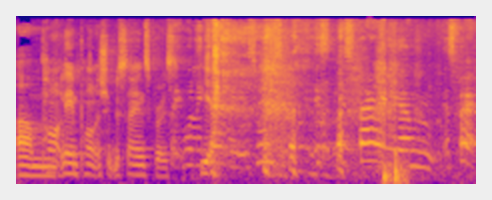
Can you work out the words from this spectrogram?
Um, Partly in partnership with Sainsbury's. Well, exactly. Yeah. It's, always, it's, it's, very, um, it's very.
